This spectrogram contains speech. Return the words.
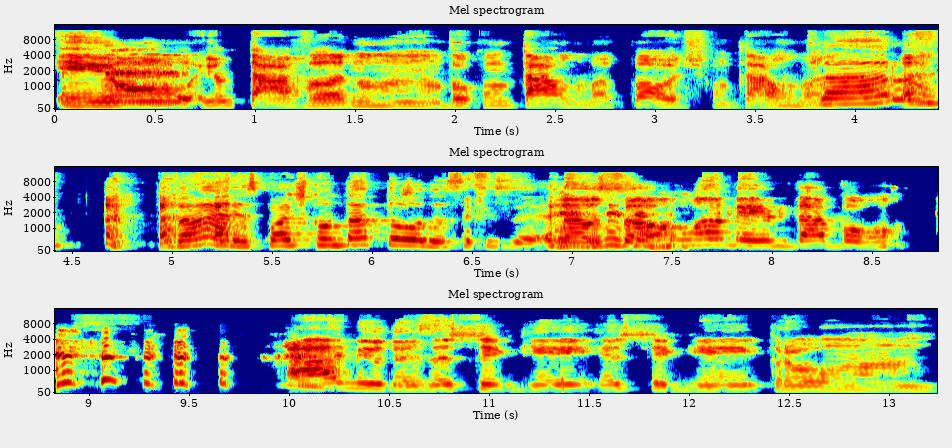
Eu, eu tava num. Vou contar uma, pode contar uma? Claro, várias, pode contar todas se quiser. Não, só uma mesmo, tá bom. Ai, meu Deus, eu cheguei, eu cheguei para um.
